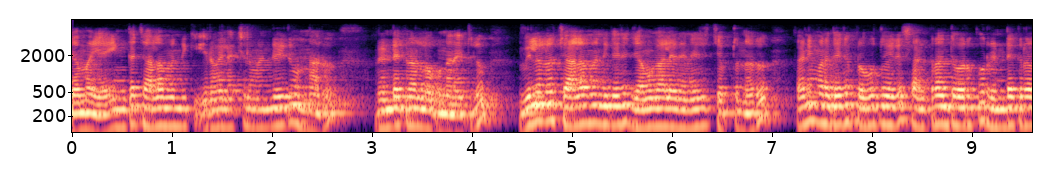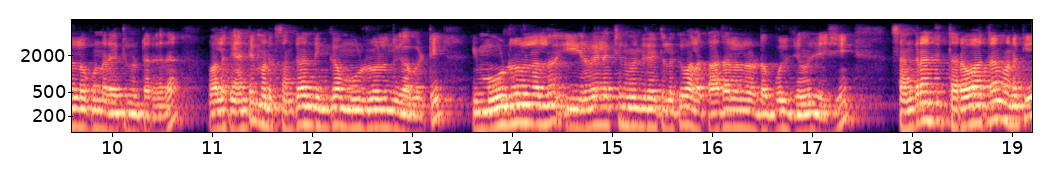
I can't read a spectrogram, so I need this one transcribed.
జమ అయ్యాయి. ఇంకా చాలామందికి ఇరవై లక్షల మంది అయితే ఉన్నారు. రెండు ఎకరాల లోపు ఉన్న రైతులు. వీళ్ళలో చాలా మందికి అయితే జమ కాలేదనేది చెప్తున్నారు. కానీ మనకైతే ప్రభుత్వం అయితే సంక్రాంతి వరకు రెండు ఎకరాల లోపు ఉన్న రైతులు ఉంటారు కదా వాళ్ళకి అంటే మనకు సంక్రాంతి ఇంకా మూడు రోజులు ఉంది కాబట్టి ఈ మూడు రోజులలో ఈ ఇరవై లక్షల మంది రైతులకి వాళ్ళ ఖాతాలలో డబ్బులు జమ చేసి సంక్రాంతి తర్వాత మనకి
